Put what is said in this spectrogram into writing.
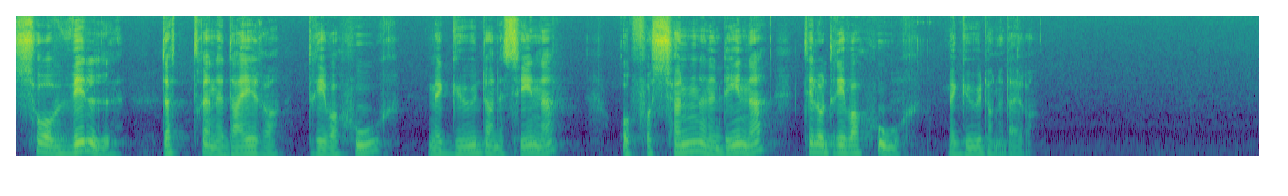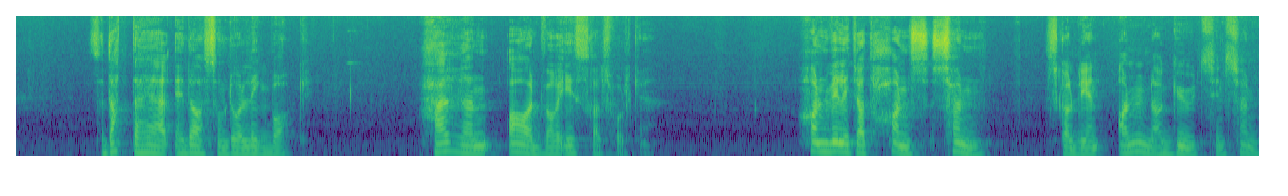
så vil døtrene deres drive hor med gudene sine, og få sønnene dine til å drive hor med gudene deres. Så dette her er det som da ligger bak. Herren advarer israelsfolket. Han vil ikke at hans sønn skal bli en annen Gud sin sønn.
